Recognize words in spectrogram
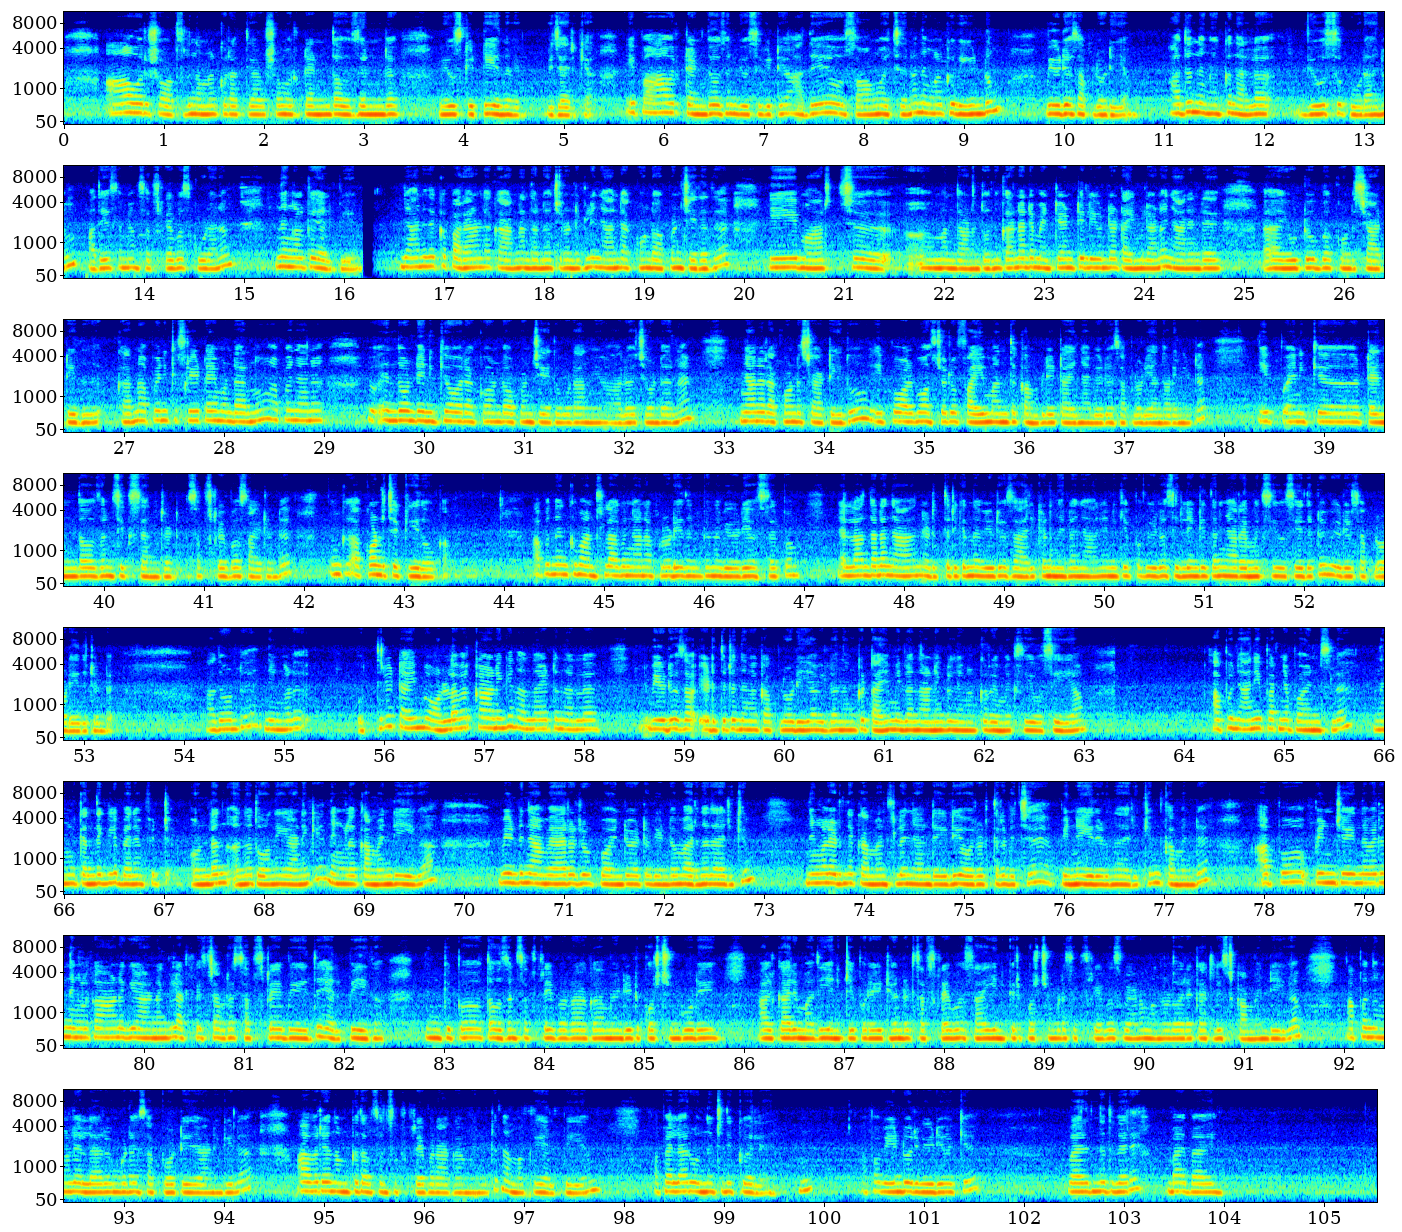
ആ ഒരു ഷോർട്സിൽ നമ്മൾക്കൊരു അത്യാവശ്യം ഒരു ടെൻ തൗസൻഡ് വ്യൂസ് കിട്ടി എന്ന് വിചാരിക്കുക ഇപ്പോൾ ആ ഒരു ടെൻ തൗസൻഡ് വ്യൂസ് കിട്ടിയ അതേ സോങ് വെച്ച് തന്നെ നിങ്ങൾക്ക് വീണ്ടും വീഡിയോസ് അപ്ലോഡ് ചെയ്യാം. അത് നിങ്ങൾക്ക് നല്ല വ്യൂസ് കൂടാനും അതേസമയം സബ്സ്ക്രൈബേഴ്സ് കൂടാനും നിങ്ങൾക്ക് ഹെൽപ്പ് ചെയ്യും. ഞാനിതൊക്കെ പറയാനുള്ള കാരണം എന്താണെന്ന് വെച്ചിട്ടുണ്ടെങ്കിൽ ഞാൻ എന്റെ അക്കൗണ്ട് ഓപ്പൺ ചെയ്തത് ഈ മാർച്ച് മന്താണെന്ന് തോന്നുന്നു. കാരണം എന്റെ മെറ്റേണിറ്റി ലീവിന്റെ ടൈമിലാണ് ഞാൻ എന്റെ യൂട്യൂബ് അക്കൗണ്ട് സ്റ്റാർട്ട് ചെയ്തത്. കാരണം അപ്പോൾ എനിക്ക് ഫ്രീ ടൈം ഉണ്ടായിരുന്നു. അപ്പോൾ ഞാൻ എന്തുകൊണ്ട് എനിക്ക് ഒരു അക്കൗണ്ട് ഓപ്പൺ ചെയ്തുകൂടാന്ന് ആലോചിച്ചുകൊണ്ട് തന്നെ ഞാനൊരു അക്കൗണ്ട് സ്റ്റാർട്ട് ചെയ്തു. ഇപ്പോൾ ഓൾമോസ്റ്റ് ഒരു ഫൈവ് മന്ത് കംപ്ലീറ്റ് ആയി ഞാൻ വീഡിയോസ് അപ്ലോഡ് ചെയ്യാൻ തുടങ്ങിയിട്ട്. ഇപ്പോൾ എനിക്ക് ten thousand six hundred subscribers ആയിട്ടുണ്ട്. നിങ്ങൾക്ക് അക്കൗണ്ട് ചെക്ക് ചെയ്ത് നോക്കാം. അപ്പോൾ നിങ്ങൾക്ക് മനസ്സിലാകും ഞാൻ അപ്ലോഡ് ചെയ്തിരിക്കുന്ന വീഡിയോസ് ഇപ്പം എല്ലാം തന്നെ ഞാൻ എടുത്തിരിക്കുന്ന വീഡിയോസ് ആയിരിക്കണമെന്നില്ല. ഞാൻ എനിക്കിപ്പോൾ വീഡിയോസ് ഇല്ലെങ്കിൽ തന്നെ ഞാൻ റെമിക്സ് യൂസ് ചെയ്തിട്ട് വീഡിയോസ് അപ്ലോഡ് ചെയ്തിട്ടുണ്ട്. അതുകൊണ്ട് നിങ്ങൾ ഒത്തിരി ടൈം ഉള്ളവർക്കാണെങ്കിൽ നന്നായിട്ട് നല്ല വീഡിയോസ് എടുത്തിട്ട് നിങ്ങൾക്ക് അപ്ലോഡ് ചെയ്യാം ഇല്ല നിങ്ങൾക്ക് ടൈം ഇല്ലെന്നാണെങ്കിൽ നിങ്ങൾക്ക് റിമിക്സ് യൂസ് ചെയ്യാം. അപ്പോൾ ഞാൻ ഈ പറഞ്ഞ പോയിന്റ്സിൽ നിങ്ങൾക്ക് എന്തെങ്കിലും ബെനിഫിറ്റ് ഉണ്ടെന്ന് എന്ന് തോന്നുകയാണെങ്കിൽ നിങ്ങൾ കമന്റ് ചെയ്യുക. വീണ്ടും ഞാൻ വേറൊരു പോയിന്റുമായിട്ട് വീണ്ടും വരുന്നതായിരിക്കും. നിങ്ങളിടുന്ന കമൻസിൽ ഞാൻ ഡെയിലി ഓരോരുത്തരെ വെച്ച് പിൻ ചെയ്തിടുന്നതായിരിക്കും കമന്റ്. അപ്പോൾ പിൻ ചെയ്യുന്നവരെ നിങ്ങൾ കാണുകയാണെങ്കിൽ അറ്റ്ലീസ്റ്റ് അവരെ സബ്സ്ക്രൈബ് ചെയ്ത് ഹെൽപ്പ് ചെയ്യുക. നിങ്ങൾക്കിപ്പോൾ തൗസൻഡ് സബ്സ്ക്രൈബർ ആകാൻ വേണ്ടിയിട്ട് കുറച്ചും കൂടി ആൾക്കാർ മതി. എനിക്കിപ്പോൾ ഒരു എയ്റ്റ് ഹൺഡ്രഡ് സബ്സ്ക്രൈബേഴ്സായി എനിക്കൊരു കുറച്ചും കൂടെ സബ്സ്ക്രൈബേഴ്സ് വേണം എന്നുള്ളവരൊക്കെ അറ്റ്ലീസ്റ്റ് കമന്റ് ചെയ്യുക. അപ്പോൾ നിങ്ങൾ എല്ലാവരും കൂടെ സപ്പോർട്ട് ചെയ്യുകയാണെങ്കിൽ അവരെ നമുക്ക് തൗസൻഡ് സബ്സ്ക്രൈബർ ആകാൻ വേണ്ടിയിട്ട് നമുക്ക് ഹെൽപ്പ് ചെയ്യാം. അപ്പോൾ എല്ലാവരും ഒന്നിച്ച് നിൽക്കുമല്ലേ അപ്പോൾ വീണ്ടും ഒരു വീഡിയോയ്ക്ക് വരുന്നത് വരെ ബൈ ബൈ.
